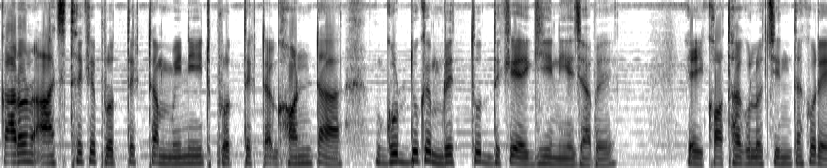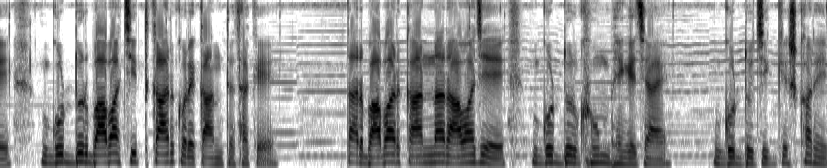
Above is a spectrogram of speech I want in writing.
কারণ আজ থেকে প্রত্যেকটা মিনিট, প্রত্যেকটা ঘণ্টা গুড্ডুকে মৃত্যুর দিকে এগিয়ে নিয়ে যাবে। এই কথাগুলো চিন্তা করে গুড্ডুর বাবা চিৎকার করে কাঁদতে থাকে। তার বাবার কান্নার আওয়াজে গুড্ডুর ঘুম ভেঙে যায়। গুড্ডু জিজ্ঞেস করে,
